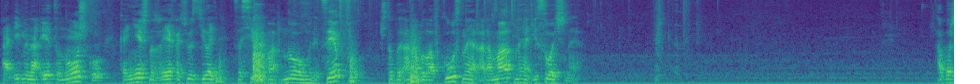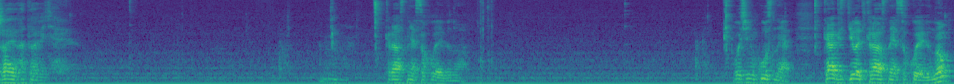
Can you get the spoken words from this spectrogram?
А именно эту ножку, конечно же, я хочу сделать совсем по новому рецепту, чтобы она была вкусная, ароматная и сочная. Обожаю готовить. Красное сухое вино. Очень вкусное. Как сделать красное сухое вино?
